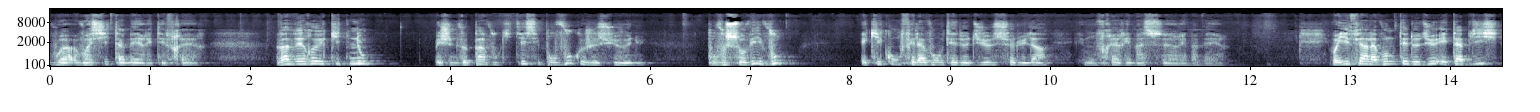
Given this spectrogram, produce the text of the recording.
Voici ta mère et tes frères. Va vers eux et quitte-nous. Mais je ne veux pas vous quitter, c'est pour vous que je suis venu. Pour vous sauver, vous. Et quiconque fait la volonté de Dieu, celui-là est mon frère et ma sœur et ma mère. Voyez, faire la volonté de Dieu établit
